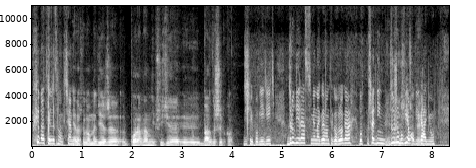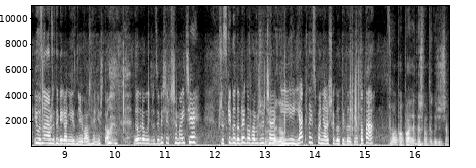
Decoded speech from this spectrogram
chyba tyle, co chciałam Ja na przykład mam nadzieję, że pora na mnie przyjdzie y, bardzo szybko. Dzisiaj powiedzieć. Drugi raz w sumie nagrywam tego vloga, bo w poprzednim Pięć dużo mówiłam o bieganiu i uznałam, że to bieganie jest mniej ważne niż to. Dobra, moi drodzy, wy się trzymajcie. Wszystkiego dobrego Wam życzę dobrego. i jak najwspanialszego tygodnia. Pa, pa! No papa, ja też wam tego życzę.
